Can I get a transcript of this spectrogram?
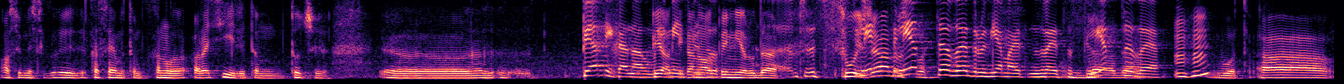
особенно если касаемо там, канала России или там тот же э, Пятый канал, Пятый вы канал, в виду? к примеру, да. Э, свой след, жанр. След свой... ТВ, друзья мои, это называется След да, ТВ. Да. Угу. Вот. А,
